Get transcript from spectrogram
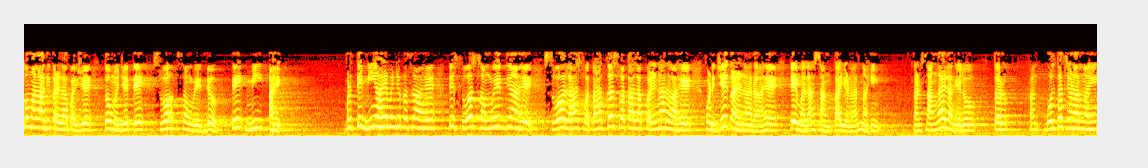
तो मला आधी कळला पाहिजे. तो म्हणजे ते स्वसंवेद्य. ते मी आहे. पण ते मी आहे म्हणजे कसं आहे? ते स्वसंवेद्य आहे. स्वला स्वतःच स्वतःला कळणारं आहे. पण जे कळणारं आहे ते मला सांगता येणार नाही. कारण सांगायला गेलो तर बोलताच येणार नाही.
